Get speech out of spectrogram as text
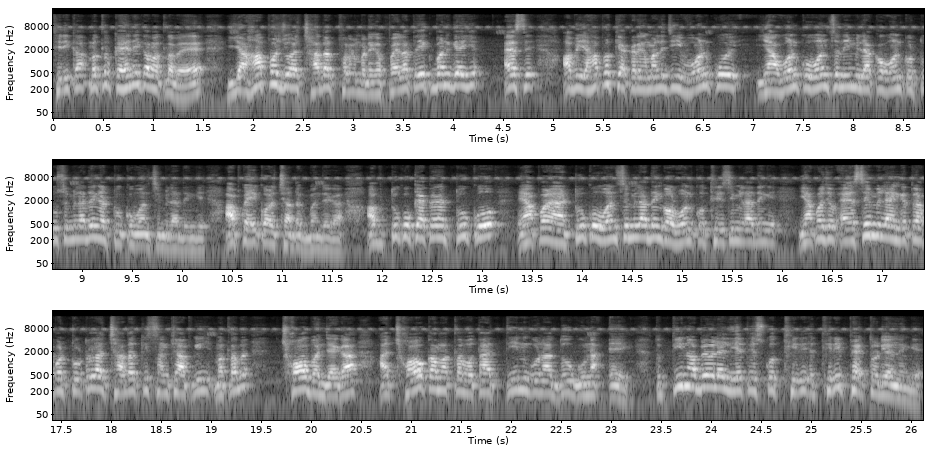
थ्री का मतलब कहने का मतलब है, यहाँ पर जो आच्छादक फलन बनेगा, पहला तो एक बन गया ये, ऐसे। अब यहाँ पर क्या करेंगे, मान लीजिए वन को, यहाँ वन को वन से नहीं मिलाकर वन को टू से मिला देंगे टू को वन से मिला देंगे। आपका एक और आच्छादक बन जाएगा। अब टू को क्या करें टू को यहाँ पर टू को वन से मिला देंगे और वन को थ्री से मिला देंगे। यहाँ पर जब ऐसे मिलाएँगे तो यहाँ पर टोटल आच्छादक की संख्या आपकी मतलब छः बन जाएगा। और छः का मतलब होता है तीन गुना दो गुना एक। तो तीन अवयव ले लिए तो इसको थ्री थ्री फैक्टोरियल लेंगे।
